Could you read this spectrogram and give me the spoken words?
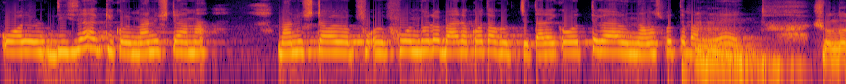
কল দিছে কি করে মানুষটা আমা মানুষটা ফোন ধরে বাইরে কথা করছে তারা কি ওর থেকে নামাজ পড়তে পারবে? সুন্দর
